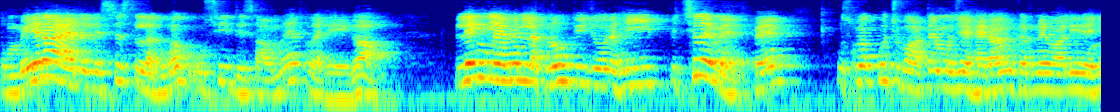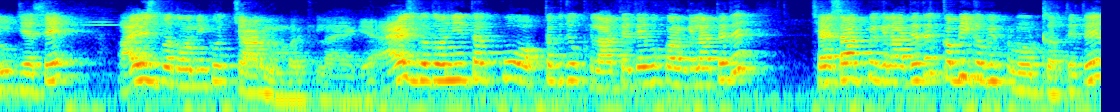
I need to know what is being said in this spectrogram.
तो मेरा एनालिसिस लगभग उसी दिशा में रहेगा। प्लेइंग इलेवन लखनऊ की जो रही पिछले मैच पे उसमें कुछ बातें मुझे हैरान करने वाली रही, जैसे आयुष बदौनी को चार नंबर खिलाया गया। आयुष बदौनी तक को अब तक जो खिलाते थे, वो कहाँ खिलाते थे? छह सात पे खिलाते थे कभी कभी प्रमोट करते थे।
